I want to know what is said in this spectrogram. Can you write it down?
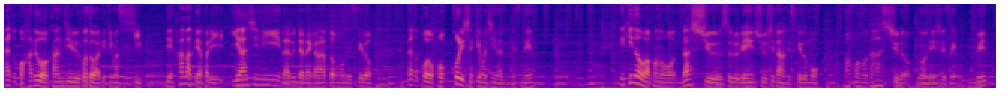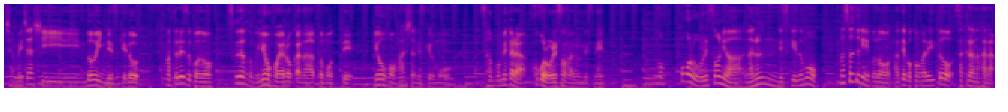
なんかこう春を感じることができますし、で、花ってやっぱり癒しになるんじゃないかなと思うんですけど、なんかこうほっこりした気持ちになるんですね。で、昨日はこのダッシュする練習してたんですけども、まあ、このダッシュの練習ですね、めちゃめちゃしんどいんですけど、まあ、とりあえずこの少なくとも4本やろうかなと思って4本走ったんですけども、3本目から心折れそうになるんですね。もう心折れそうにはなるんですけども、まあ、そういう時にこの、例えば今回で言うと桜の花、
